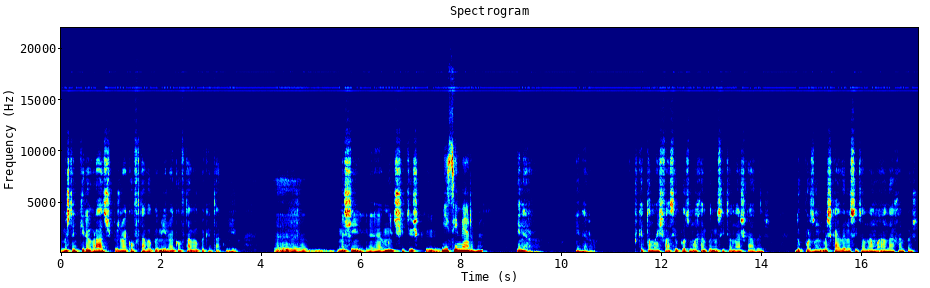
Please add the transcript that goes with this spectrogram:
mas tenho que ir a braços, depois não é confortável para mim, não é confortável para quem está comigo. Uh, mas sim, há muitos sítios que. Isso enerva? Enerva. Enerva. Porque é tão mais fácil pôr uma rampa no sítio onde há escadas do que pôr uma escada no sítio onde há, onde há rampas.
